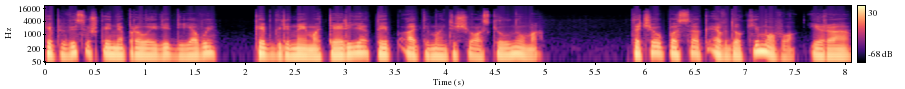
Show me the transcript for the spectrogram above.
kaip visiškai nepralaidi Dievui, kaip grinai materija, taip atimanti šios kilnumą. Tačiau pasak Evdokimovo yra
